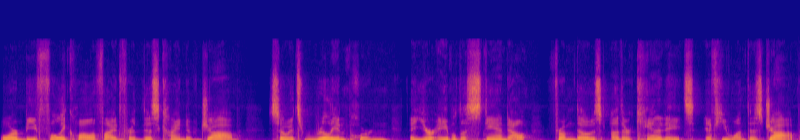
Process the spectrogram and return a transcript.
or be fully qualified for this kind of job. So, it's really important that you're able to stand out from those other candidates if you want this job.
